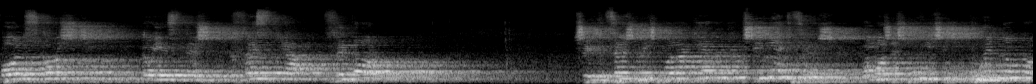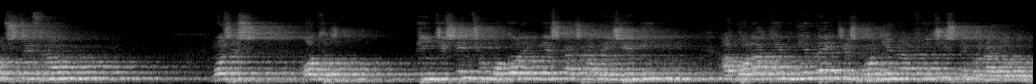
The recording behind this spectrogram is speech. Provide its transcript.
Polskość to jest też kwestia wyboru. Czy chcesz być Polakiem, czy nie chcesz? Bo możesz mówić płynną polszczyzną, możesz od 50 pokoleń mieszkać na tej ziemi, a Polakiem nie będziesz, bo nienawidzisz tego narodu,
